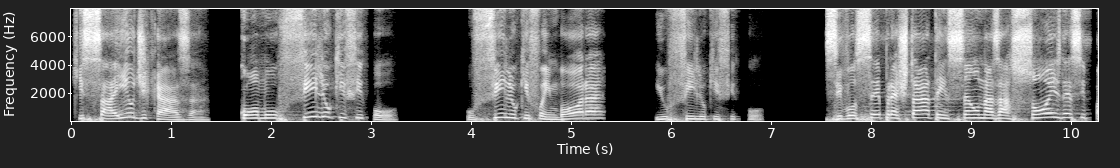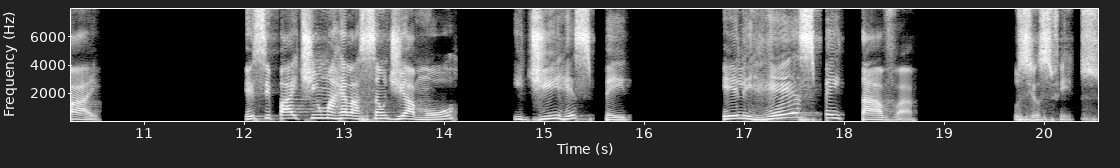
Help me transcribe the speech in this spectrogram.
que saiu de casa, como o filho que ficou, o filho que foi embora e o filho que ficou. Se você prestar atenção nas ações desse pai, esse pai tinha uma relação de amor e de respeito. Ele respeitava os seus filhos.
